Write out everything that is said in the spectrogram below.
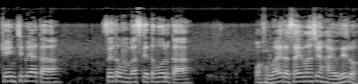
建築屋か？それともバスケットボールか？お前ら裁判所に早よ出ろ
